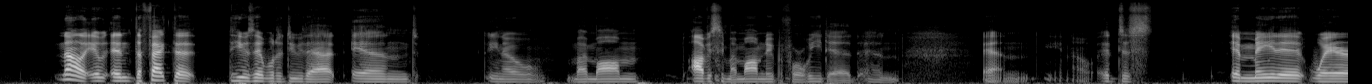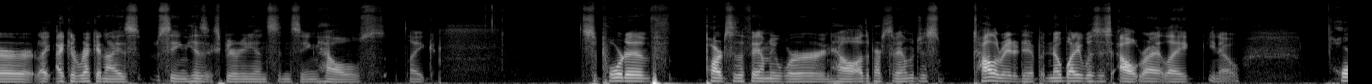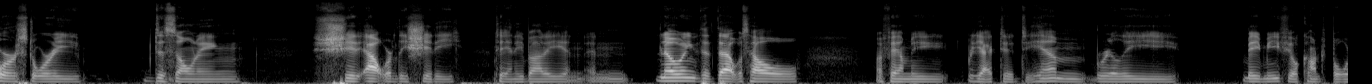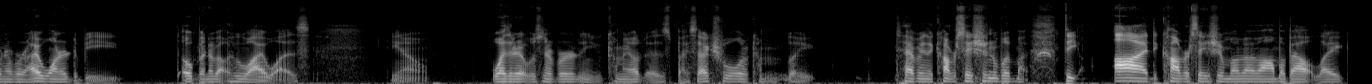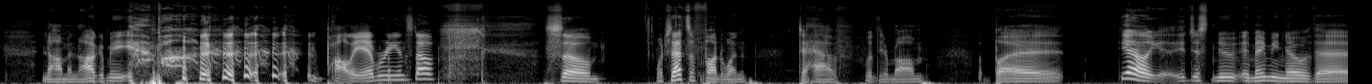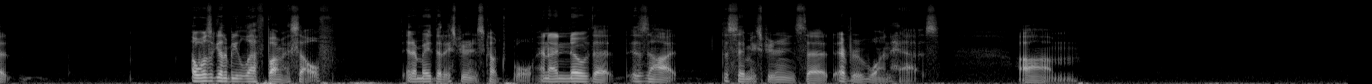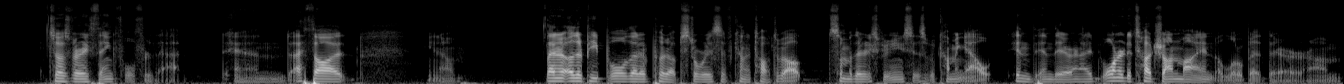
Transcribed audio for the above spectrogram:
no, it, and the fact that he was able to do that, and you know, my mom, obviously my mom knew before we did, and and you know, it just it made it where like I could recognize seeing his experience and seeing how like supportive parts of the family were and how other parts of the family just tolerated it, but nobody was just outright like you know horror story disowning shit outwardly shitty to anybody and and knowing that that was how my family reacted to him really made me feel comfortable whenever I wanted to be open about who I was. You know, whether it was never you know, coming out as bisexual or come like having the conversation with my the odd conversation with my mom about like non-monogamy and polyamory and stuff. So, which that's a fun one to have with your mom. But yeah, like, it just knew it made me know that I wasn't to be left by myself. And it made that experience comfortable. And I know that is not the same experience that everyone has. Um, so I was very thankful for that. And I thought, you know, I know other people that have put up stories have kind of talked about some of their experiences with coming out in in there, and I wanted to touch on mine a little bit there. Um,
